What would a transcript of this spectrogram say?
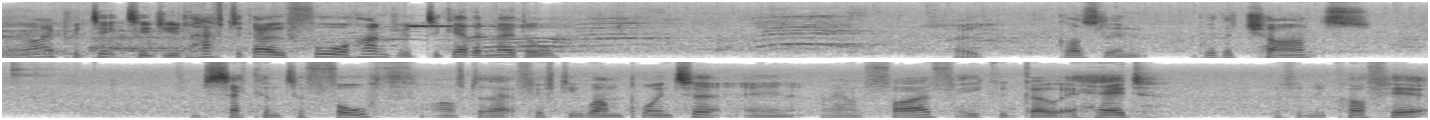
and I predicted you'd have to go 400 to get a medal. So Gosselin with a chance from second to fourth after that 51 pointer in round five. He could go ahead Vnukov here.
